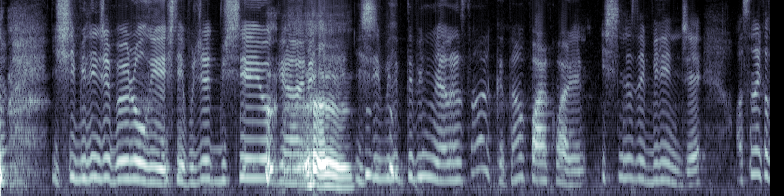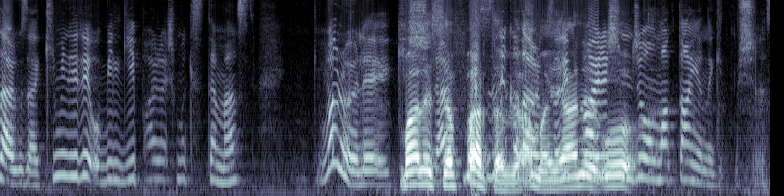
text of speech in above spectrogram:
İşi bilince böyle oluyor işte yapacak bir şey yok yani. Evet. İşi bilip de bilmeyen arasında hakikaten fark var. Yani işinizi bilince aslında ne kadar güzel. Kimileri o bilgiyi paylaşmak istemez. Var öyle kişiler. Maalesef var Siz tabii ama güzel. Yani o- paylaşımcı olmaktan yana gitmişsiniz.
